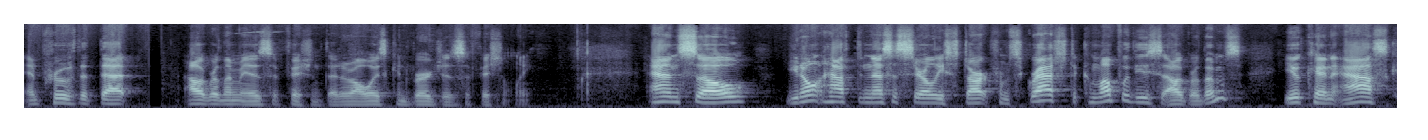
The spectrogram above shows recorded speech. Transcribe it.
and prove that that algorithm is efficient, that it always converges efficiently. And so you don't have to necessarily start from scratch to come up with these algorithms. You can ask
